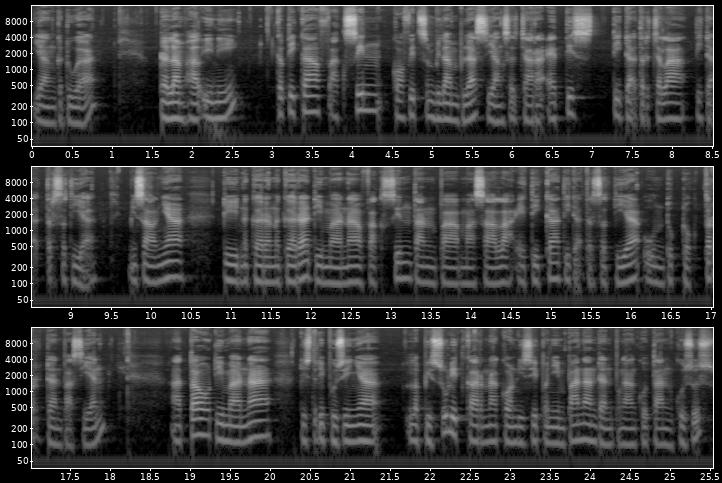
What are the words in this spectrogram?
Yang kedua, dalam hal ini, ketika vaksin COVID-19 yang secara etis tidak tercela tidak tersedia, misalnya di negara-negara di mana vaksin tanpa masalah etika tidak tersedia untuk dokter dan pasien, atau di mana distribusinya lebih sulit karena kondisi penyimpanan dan pengangkutan khusus,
